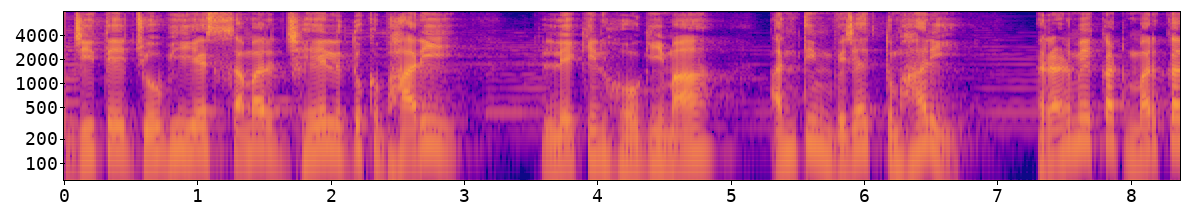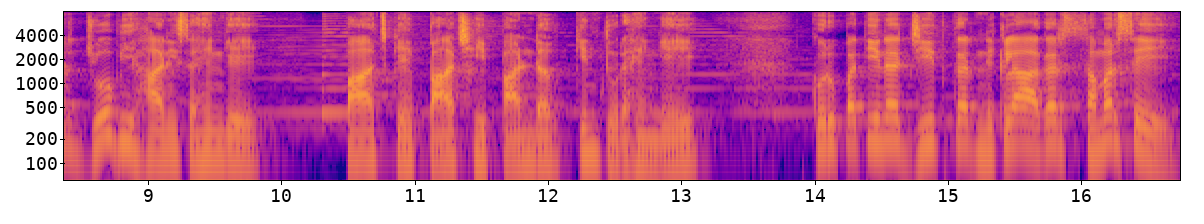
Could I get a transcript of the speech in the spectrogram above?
जीते जो भी ये समर झेल दुख भारी, लेकिन होगी माँ, अंतिम विजय तुम्हारी। रण में कट मरकर जो भी हानि सहेंगे, पाँच के पाँच ही पांडव किंतु रहेंगे। कुरुपति न जीत कर निकला अगर समर से,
